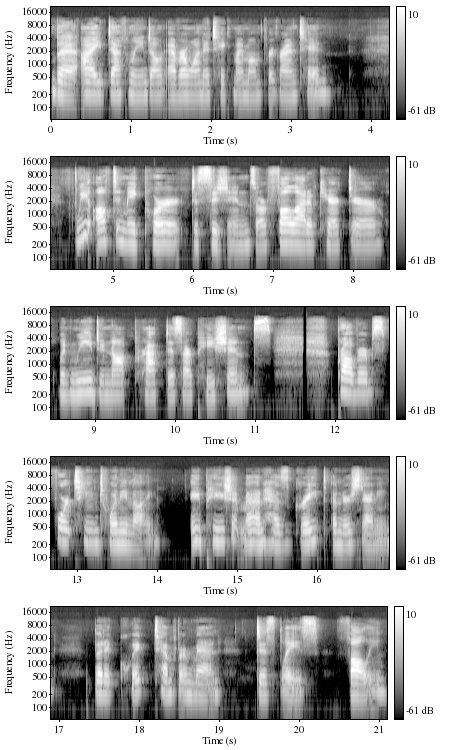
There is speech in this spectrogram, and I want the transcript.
but I definitely don't ever want to take my mom for granted. We often make poor decisions or fall out of character when we do not practice our patience. Proverbs 14:29 A patient man has great understanding but a quick tempered man displays folly.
